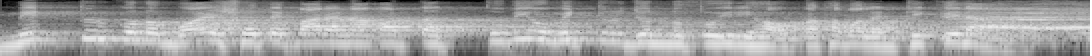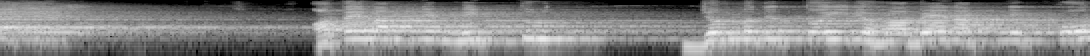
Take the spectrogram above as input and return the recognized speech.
মৃত্যুর কোনো বয়স হতে পারে না, অর্থাৎ তুমিও মৃত্যুর জন্য তৈরি হও। কথা বলেন ঠিক কিনা? অতএব আপনি মৃত্যুর জন্য যে তৈরি হবেন, আপনি কোন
